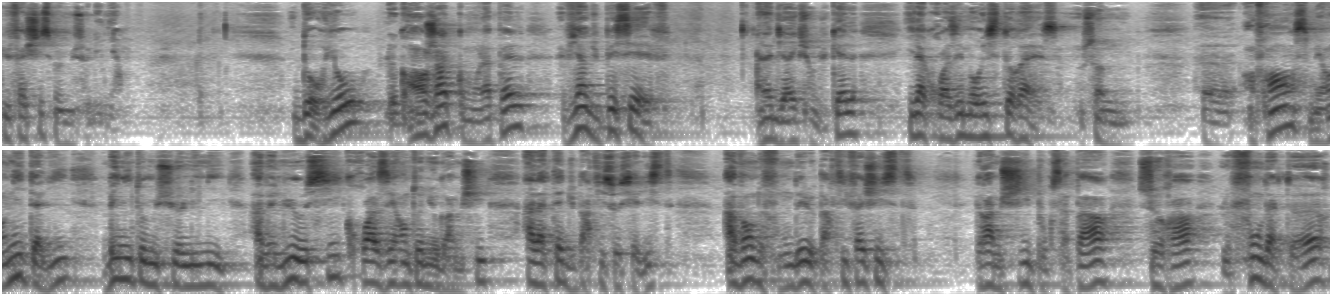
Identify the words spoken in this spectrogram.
du fascisme mussolinien. Doriot, le grand Jacques comme on l'appelle, vient du PCF, à la direction duquel il a croisé Maurice Thorez. Nous sommes euh, en France, mais en Italie, Benito Mussolini avait lui aussi croisé Antonio Gramsci à la tête du Parti socialiste avant de fonder le Parti fasciste. Gramsci, pour sa part, sera le fondateur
